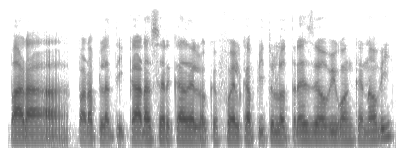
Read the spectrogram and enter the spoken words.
para, para platicar acerca de lo que fue el capítulo 3 de Obi-Wan Kenobi.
